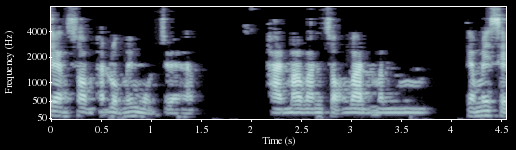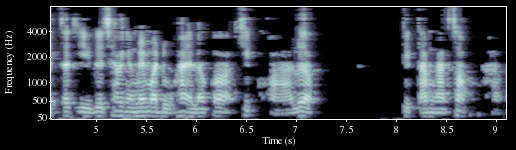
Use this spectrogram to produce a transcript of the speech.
แจ้งซ่อมพัดลมไม่หมุนใช่ไหมครับ ผ่านมาวันสองวันมันยังไม่เสร็จสักทีหรือช่างยังไม่มาดูให้ แล้วก็คลิกขวาเลือก ติดตามงานซ่อมครับ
